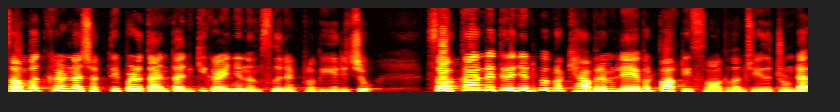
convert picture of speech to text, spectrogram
സമ്പദ്ഘടന ശക്തിപ്പെടുത്താൻ തനിക്ക് കഴിഞ്ഞെന്നും സുനക് പ്രതികരിച്ചു. സർക്കാരിന്റെ തിരഞ്ഞെടുപ്പ് പ്രഖ്യാപനം ലേബർ പാർട്ടി സ്വാഗതം ചെയ്തിട്ടുണ്ട്.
